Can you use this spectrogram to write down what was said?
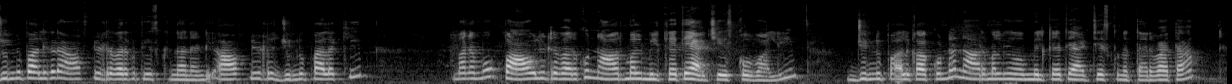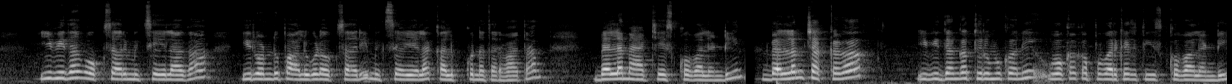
జున్ను పాలు ఇక్కడ హాఫ్ లీటర్ వరకు తీసుకున్నానండి. హాఫ్ లీటర్ జున్ను పాలకి మనము పావు లీటర్ వరకు నార్మల్ మిల్క్ అయితే యాడ్ చేసుకోవాలి. జున్ను పాలు కాకుండా నార్మల్ మిల్క్ అయితే యాడ్ చేసుకున్న తర్వాత ఈ విధంగా ఒకసారి మిక్స్ అయ్యేలాగా ఈ రెండు పాలు కూడా ఒకసారి మిక్స్ అయ్యేలా కలుపుకున్న తర్వాత బెల్లం యాడ్ చేసుకోవాలండి. బెల్లం చక్కగా ఈ విధంగా తురుముకొని ఒక కప్పు వరకు అయితే తీసుకోవాలండి.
